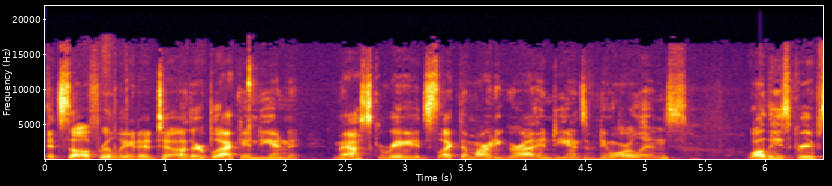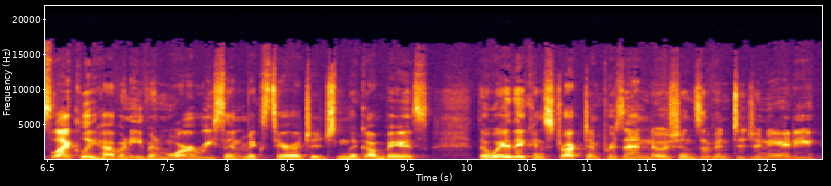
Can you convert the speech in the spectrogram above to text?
itself related to other black Indian masquerades like the Mardi Gras Indians of New Orleans, while these groups likely have an even more recent mixed heritage than the Gombeys, the way they construct and present notions of indigeneity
